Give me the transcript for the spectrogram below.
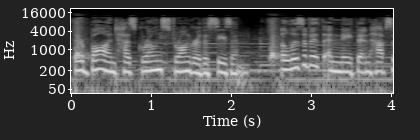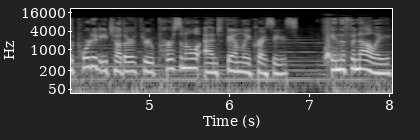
their bond has grown stronger this season. Elizabeth and Nathan have supported each other through personal and family crises. In the finale,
